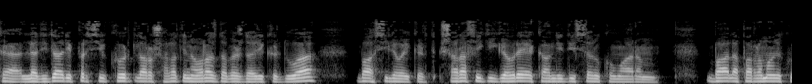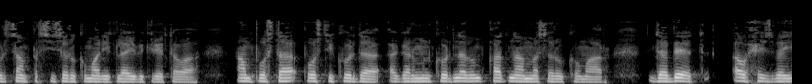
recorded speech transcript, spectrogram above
کە لە دیداری پرسی کورد لە ڕۆژهەڵاتی ناوەڕاستدا بەشداری کردووە باسی لەوەی کرد شەڕەفێکی گەورەیە کاندیدی سەر و کۆمارم با لە پەرلەمانی کوردستان پرسی سەر و کۆمار یەکلایی بکرێتەوە ئەم پۆستە پۆستی کوردە ئەگەر من کورد نەبم قەت ناممە سەر و کۆمار دەبێت ئەو حیزبەی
